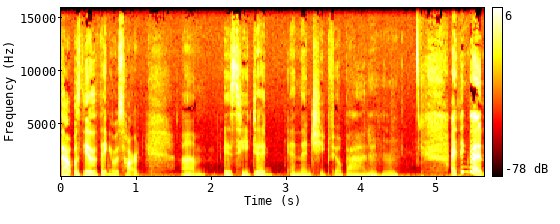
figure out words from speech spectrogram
that was the other thing. It was hard. Um, is he did, and then she'd feel bad. Mm-hmm. I think that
